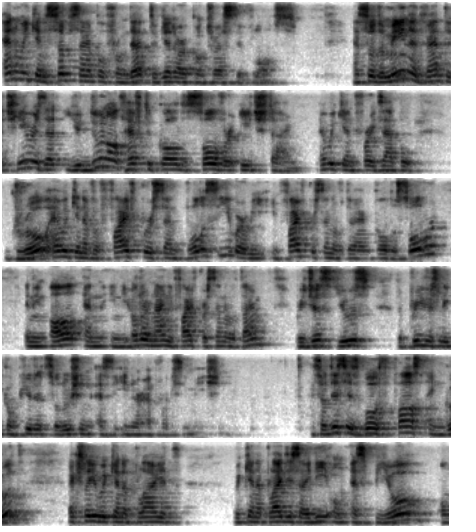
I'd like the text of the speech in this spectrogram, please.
And we can subsample from that to get our contrastive loss. And so the main advantage here is that you do not have to call the solver each time. And we can, for example, grow and we can have a 5% policy where we in 5% of the time call the solver and in all and in the other 95% of the time we just use the previously computed solution as the inner approximation. So this is both fast and good. Actually, we can apply it, we can apply this idea on SPO, on,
